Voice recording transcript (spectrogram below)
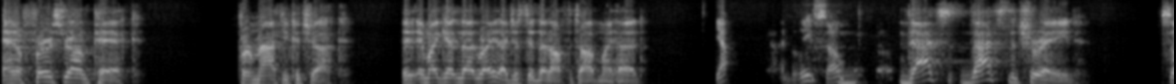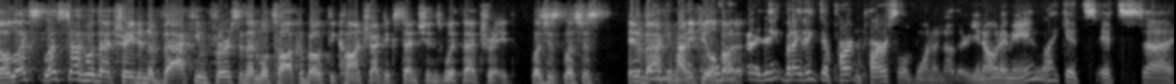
and a first round pick for Matthew Tkachuk. Am I getting that right? I just did that off the top of my head. Yep, I believe so. That's that's the trade. So let's let's talk about that trade in a vacuum first, and then we'll talk about the contract extensions with that trade. Let's just let's just in a vacuum. How do you feel about it? But I think but I think they're part and parcel of one another. You know what I mean? Like it's it's. Uh,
